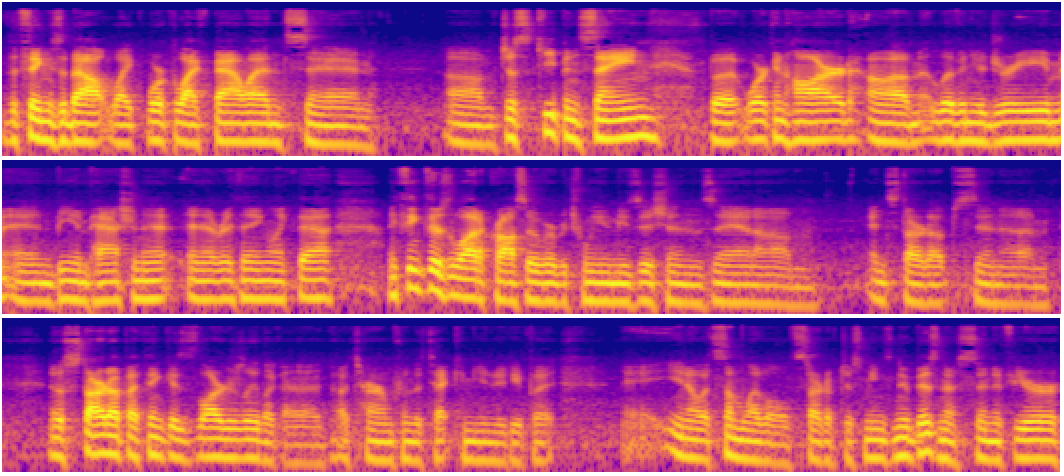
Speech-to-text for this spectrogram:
the things about like work life balance and um, just keeping sane, but working hard, um, living your dream, and being passionate and everything like that. I think there's a lot of crossover between musicians and um, and startups. And um, you know, startup I think is largely like a, a term from the tech community, but eh, you know, at some level, startup just means new business. And if you're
